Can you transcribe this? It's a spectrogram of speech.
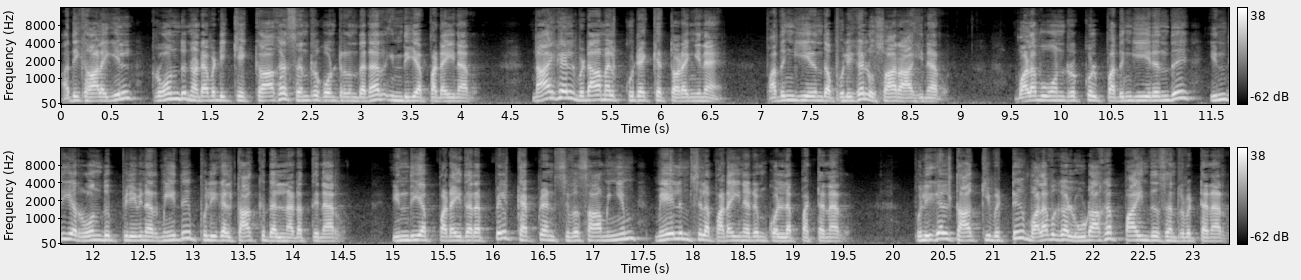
அதிகாலையில் ரோந்து நடவடிக்கைக்காக சென்று கொண்டிருந்தனர் இந்திய படையினர். நாய்கள் விடாமல் குறைக்கத் தொடங்கின. பதுங்கியிருந்த புலிகள் உஷாராகினர். வளவு ஒன்றுக்குள் பதுங்கியிருந்து இந்திய ரோந்து பிரிவினர் மீது புலிகள் தாக்குதல் நடத்தினர். இந்திய படை தரப்பில் கேப்டன் சிவசாமியும் மேலும் சில படையினரும் கொல்லப்பட்டனர். புலிகள் தாக்கிவிட்டு வளவுகள் ஊடாக பாய்ந்து சென்றுவிட்டனர்.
